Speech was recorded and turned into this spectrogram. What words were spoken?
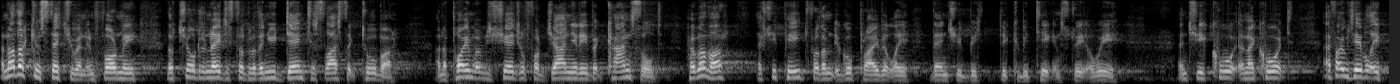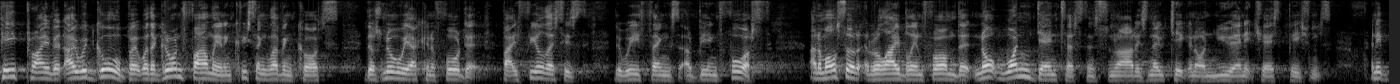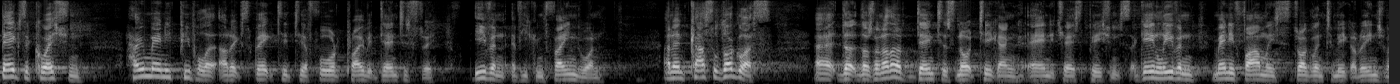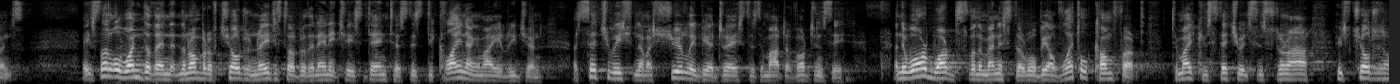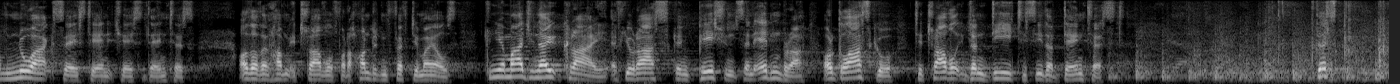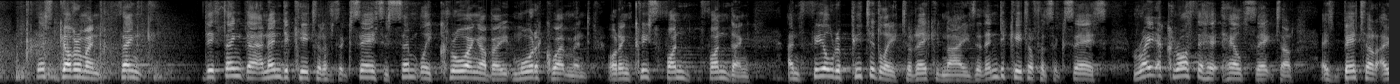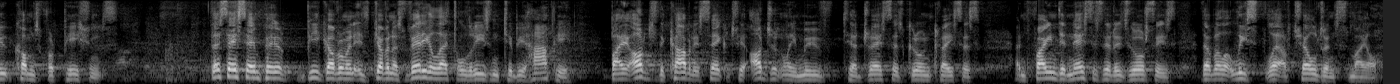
Another constituent informed me their children registered with a new dentist last October. An appointment was scheduled for January but cancelled. However, if she paid for them to go privately, then be, they could be taken straight away. And she quote, and I quote, if I was able to pay private, I would go, but with a grown family and increasing living costs, there's no way I can afford it. But I feel this is the way things are being forced. And I'm also reliably informed that not one dentist in Sonar is now taking on new NHS patients. And it begs the question, how many people are expected to afford private dentistry, even if you can find one? And in Castle Douglas, Uh, th there's another dentist not taking NHS patients, again leaving many families struggling to make arrangements. It's little wonder then that the number of children registered with an NHS dentist is declining in my region, a situation that must surely be addressed as a matter of urgency. And the warm words for the Minister will be of little comfort to my constituents in Stranraer whose children have no access to NHS dentists other than having to travel for 150 miles. Can you imagine the outcry if you're asking patients in Edinburgh or Glasgow to travel to Dundee to see their dentist? This, this government think they think that an indicator of success is simply crowing about more equipment or increased fund funding and fail repeatedly to recognise that the indicator for success right across the health sector is better outcomes for patients. This SNP government has given us very little reason to be happy, but I urge the Cabinet Secretary urgently move to address this growing crisis and find the necessary resources that will at least let our children smile.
